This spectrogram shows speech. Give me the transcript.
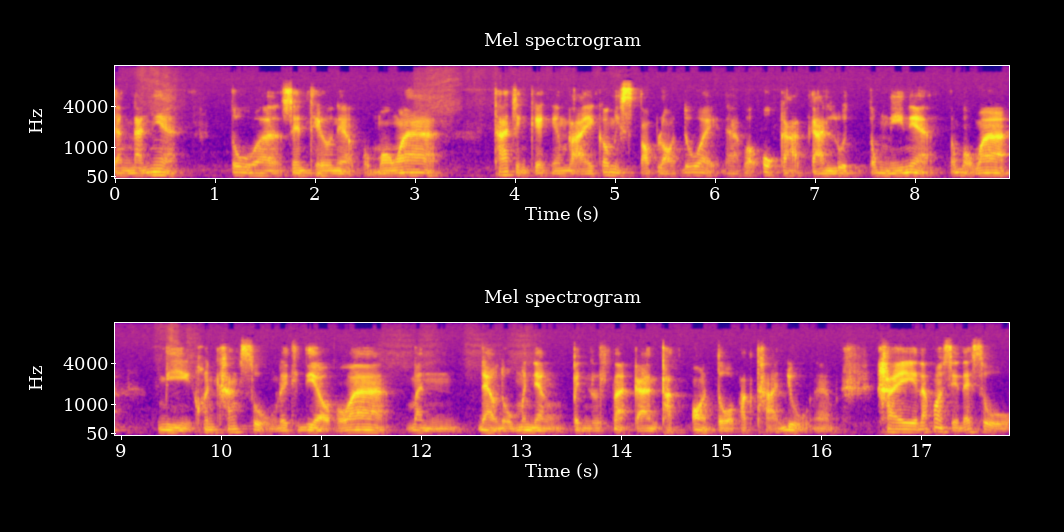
ดังนั้นเนี่ย ตัวเซนเทลเนี่ยผมมองว่า ถ้าจึงเก็งกำไรก็มี stop loss ด้วยนะเพราะโอกาสการหลุดตรงนี้เนี่ยต้องบอกว่ามีค่อนข้างสูงเลยทีเดียว เพราะว่ามันแนวโน้มมันยังเป็นลักษณะการพักอ่อนตัวพักฐานอยู่นะครับใครรับความเสี่ยงได้สูง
